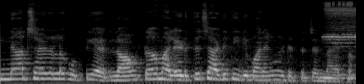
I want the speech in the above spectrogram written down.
ഇന്നർ സൈഡുള്ള കുട്ടിയായിരുന്നു. ലോങ് ടേം അല്ല എടുത്ത് ചാടി തീരുമാനങ്ങൾ എടുത്തിട്ടുണ്ടായിരുന്നു.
